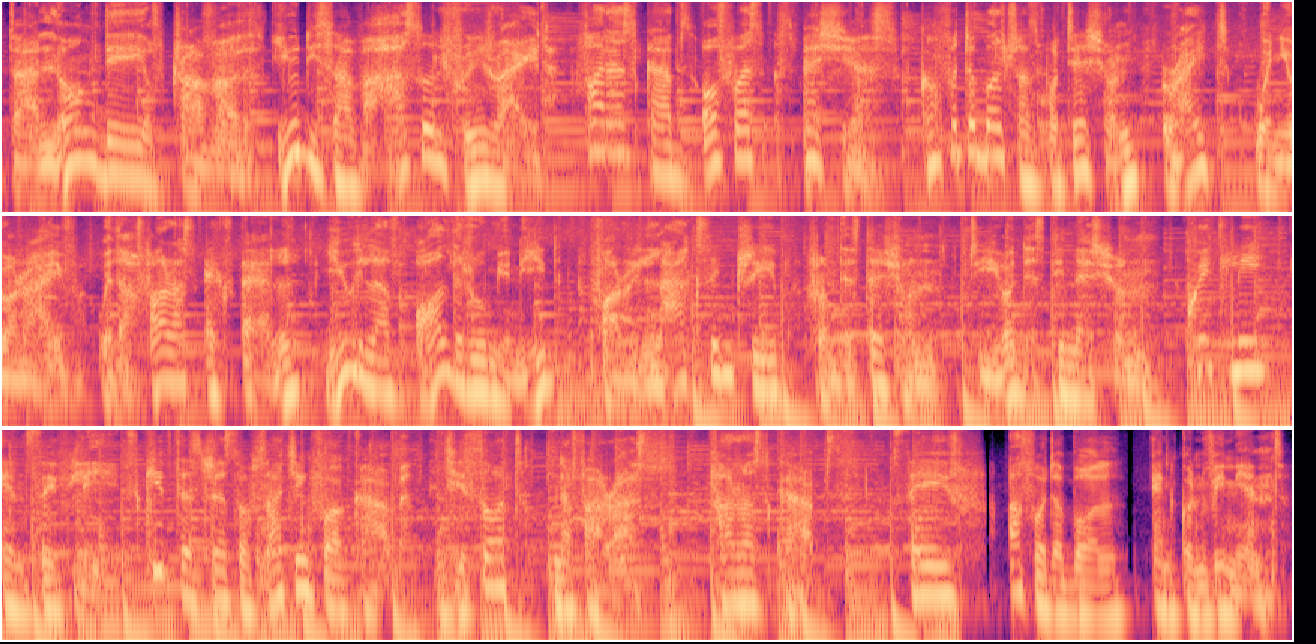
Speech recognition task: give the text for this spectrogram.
after a long day of travel, you deserve a hassle-free ride. Faras Cabs offers spacious, comfortable transportation right when you arrive. With a Faras XL, you will have all the room you need for a relaxing trip from the station to your destination. Quickly and safely. Skip the stress of searching for a cab. Jisot na Faras. Faras Cabs. Safe, affordable, and convenient.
